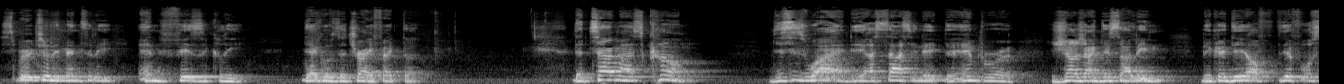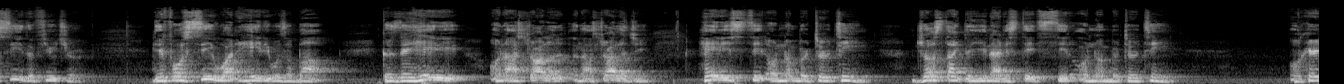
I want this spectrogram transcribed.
spiritually, mentally, and physically. There goes the trifecta. The time has come. This is why they assassinate the Emperor Jean-Jacques Dessalines because they, are, they foresee the future. They foresee what Haiti was about. Because the Haiti, on, astrolo- on astrology, Haiti sit on number 13, just like the United States sit on number 13. Okay?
